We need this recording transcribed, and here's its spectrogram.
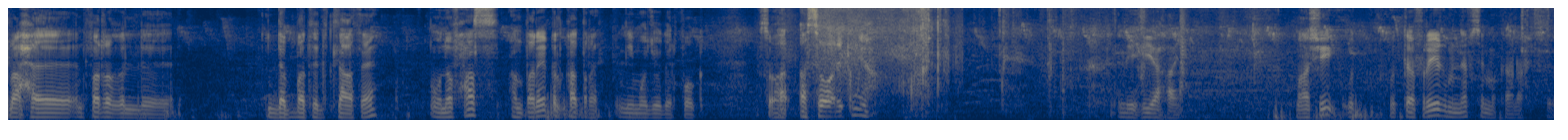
راح نفرغ الدبات الثلاثة ونفحص عن طريق القطرة اللي موجودة فوق اسواركم اياها اللي هي هاي. ماشي؟ والتفريغ من نفس المكان راح يصير.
